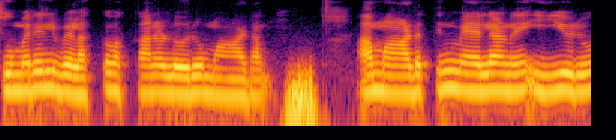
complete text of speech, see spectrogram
ചുമരിൽ വിളക്ക് വെക്കാനുള്ള ഒരു മാടം. ആ മാടത്തിന്മേലാണ് ഈ ഒരു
